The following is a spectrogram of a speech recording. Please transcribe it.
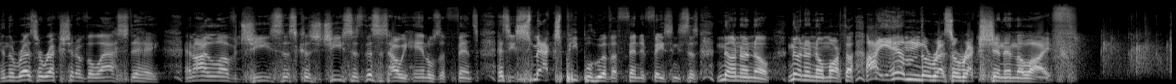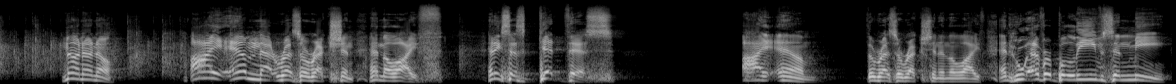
in the resurrection of the last day. And I love Jesus because Jesus, this is how he handles offense as he smacks people who have offended face and he says, No, no, no, no, no, no, Martha. I am the resurrection and the life. No, no, no. I am that resurrection and the life. And he says, Get this. I am the resurrection and the life. And whoever believes in me,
